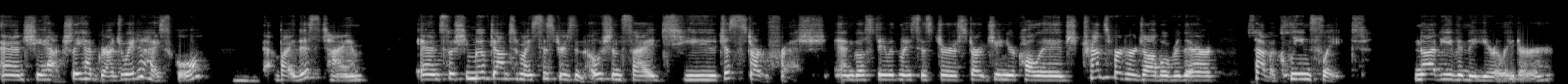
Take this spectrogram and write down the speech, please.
and she actually had graduated high school mm. by this time. And so she moved down to my sister's in Oceanside to just start fresh and go stay with my sister, start junior college, transferred her job over there to have a clean slate. Not even a year later,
